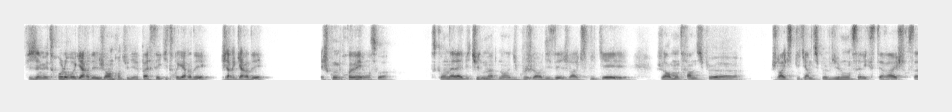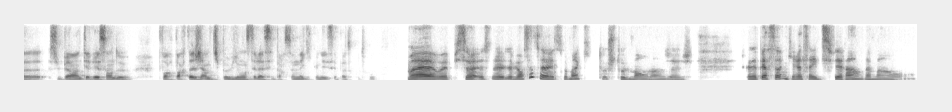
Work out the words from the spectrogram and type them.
Puis j'aimais trop le regard des gens quand tu les passé, qui te regardaient. J'ai regardé et je comprenais en soi. Parce qu'on a l'habitude maintenant. Et du coup, je leur disais, je leur expliquais et je leur montrais un petit peu, euh, je leur expliquais un petit peu le violoncelle, etc. Et je trouve ça super intéressant de pouvoir partager un petit peu le violoncelle à ces personnes-là qui connaissaient pas trop trop. Ouais, ouais. Puis ça, le violoncelle, c'est un instrument qui touche tout le monde. Hein. Je, je, connais personne qui reste à être différent vraiment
